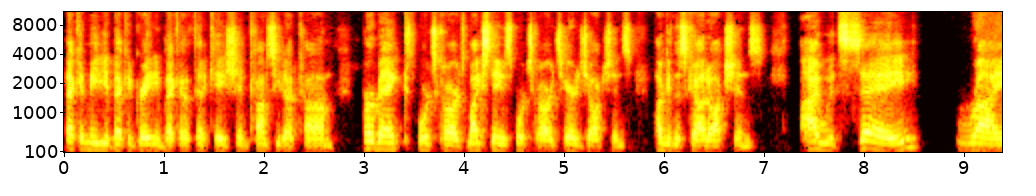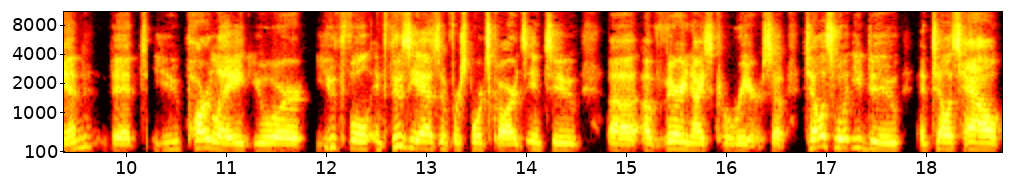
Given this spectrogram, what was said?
Beckett Media, Beckett Grading, Beckett Authentication, ComC.com, Burbank Sports Cards, Mike Stadium Sports Cards, Heritage Auctions, Huggins and Scott Auctions. I would say Ryan, that you parlayed your youthful enthusiasm for sports cards into uh, a very nice career. So tell us what you do and tell us how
